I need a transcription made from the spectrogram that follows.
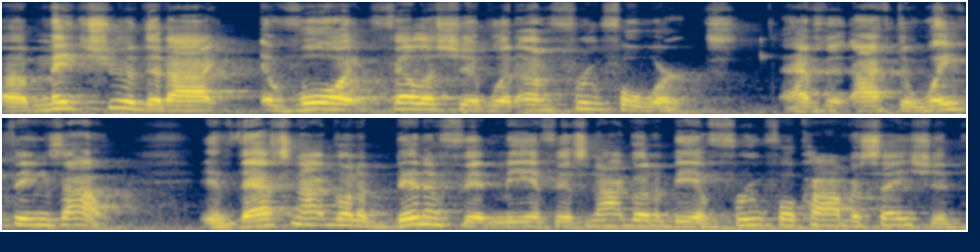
uh, make sure that I avoid fellowship with unfruitful works. I have to, I have to weigh things out. If that's not going to benefit me, if it's not going to be a fruitful conversation,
